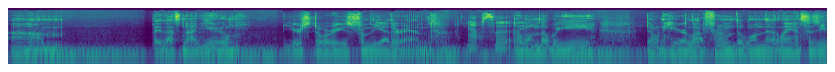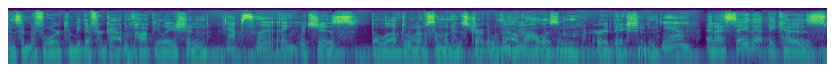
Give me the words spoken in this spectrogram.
Um, but that's not you. Your story is from the other end, absolutely. the one that we don't hear a lot from, the one that Lance has even said before can be the forgotten population, absolutely. Which is the loved one of someone who struggled with mm-hmm. alcoholism or addiction. yeah. And I say that because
